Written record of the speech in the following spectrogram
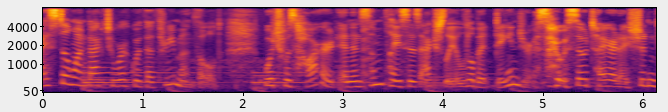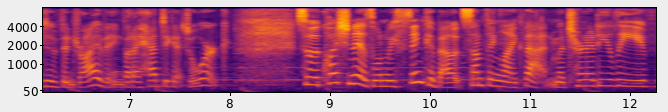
I still went back to work with a three month old, which was hard and in some places actually a little bit dangerous. I was so tired I shouldn't have been driving, but I had to get to work. So the question is when we think about something like that, maternity leave,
